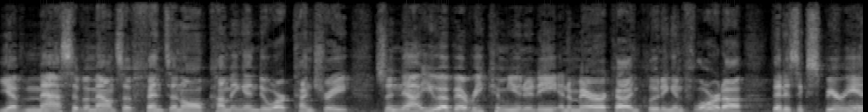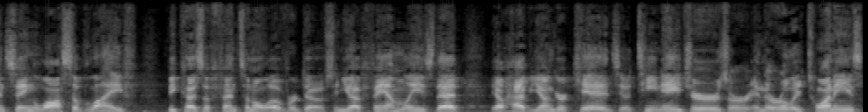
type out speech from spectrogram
You have massive amounts of fentanyl coming into our country. So now you have every community in America, including in Florida, that is experiencing loss of life because of fentanyl overdose. And you have families that you know, have younger kids, you know, teenagers or in their early 20s,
